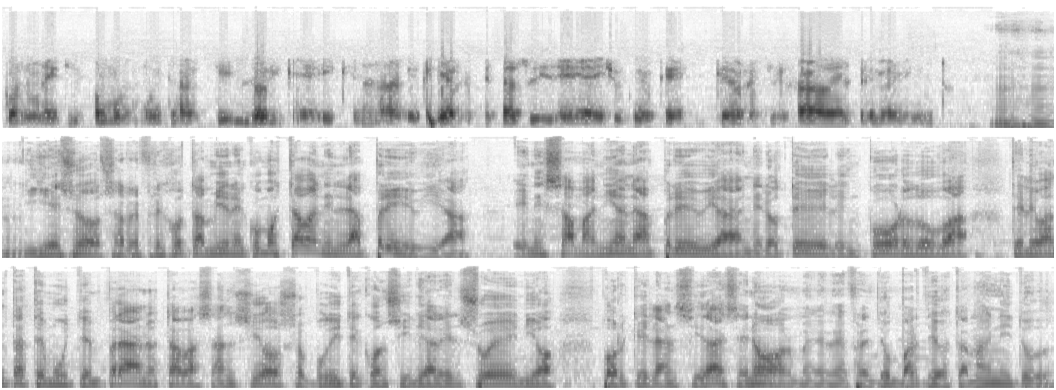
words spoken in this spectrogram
con un equipo muy muy tranquilo y que, y que nada, que quería respetar su idea y yo creo que quedó reflejado desde el primer minuto. Y eso se reflejó también en cómo estaban en la previa, en esa mañana previa en el hotel, en Córdoba. Te levantaste muy temprano, estabas ansioso, pudiste conciliar el sueño, porque la ansiedad es enorme frente a un partido de esta magnitud.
